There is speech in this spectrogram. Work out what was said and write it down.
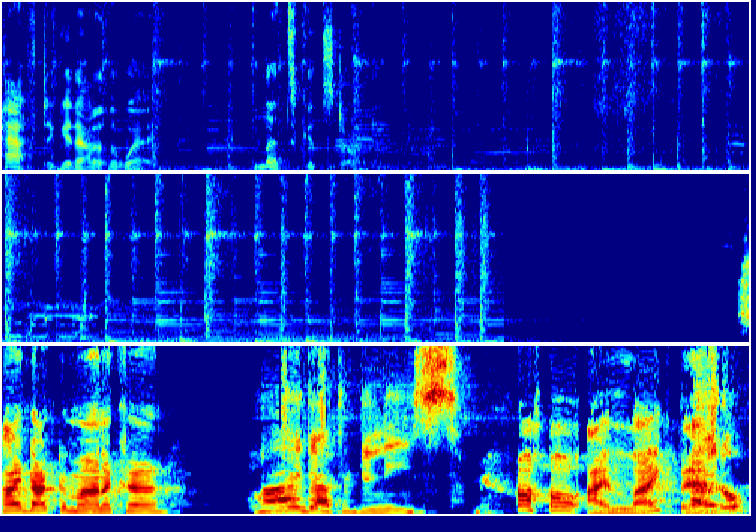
have to get out of the way. Let's get started. Hi, Dr. Monica. Hi, Dr. Denise. Oh, I like that. Title?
